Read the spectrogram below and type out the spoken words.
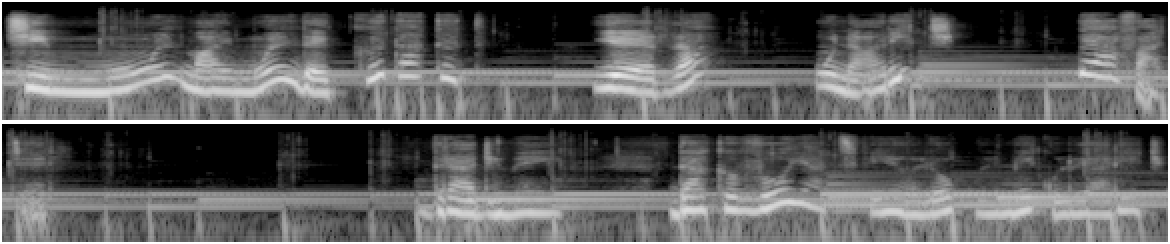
ci mult mai mult decât atât. Era un arici de afaceri. Dragii mei, dacă voi ați fi în locul micului arici,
